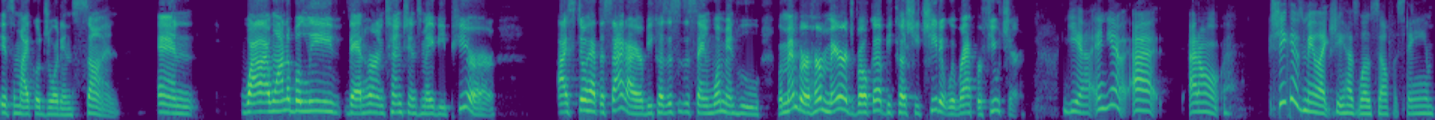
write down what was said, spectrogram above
it's Michael Jordan's son. And while I want to believe that her intentions may be pure, I still have to side eye her because this is the same woman who, remember, her marriage broke up because she cheated with rapper Future. Yeah, and you know, I I don't she gives me like she has low self-esteem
